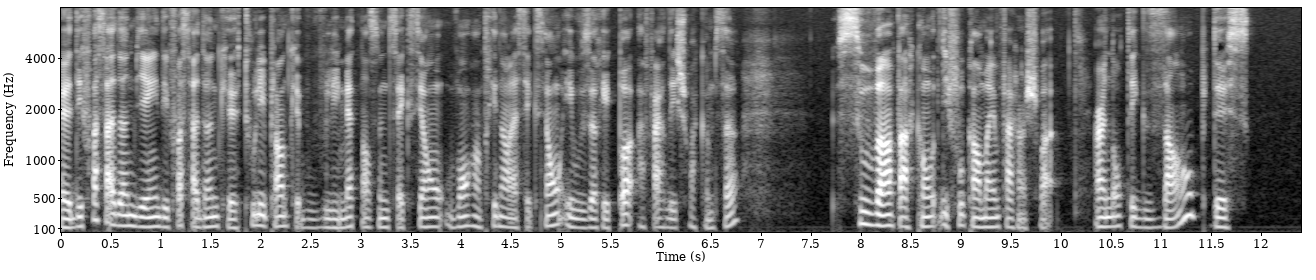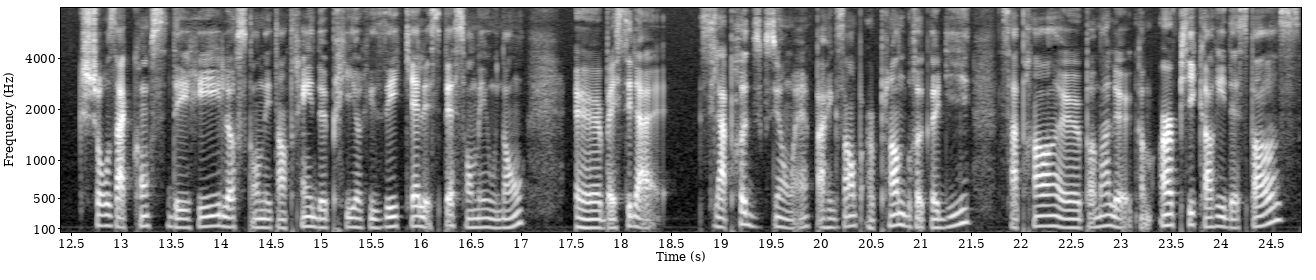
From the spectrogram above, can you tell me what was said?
Euh, des fois, ça donne bien, des fois, ça donne que tous les plantes que vous voulez mettre dans une section vont rentrer dans la section et vous n'aurez pas à faire des choix comme ça. Souvent, par contre, il faut quand même faire un choix. Un autre exemple de chose à considérer lorsqu'on est en train de prioriser quelle espèce on met ou non, euh, ben, c'est la, c'est la production. Hein. Par exemple, un plant de brocoli, ça prend euh, pas mal euh, comme un pied carré d'espace.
